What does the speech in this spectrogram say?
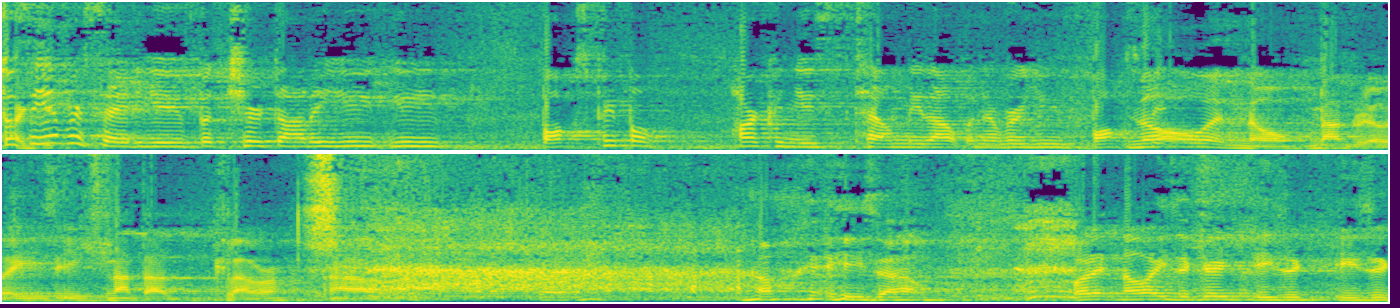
does I, he ever say to you, "But your daddy, you you box people"? How can you tell me that whenever you box no, people? No, not really. He's, he's not that clever. Um, so, no, he's um, but it, no, he's a good, he's a, he's a,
